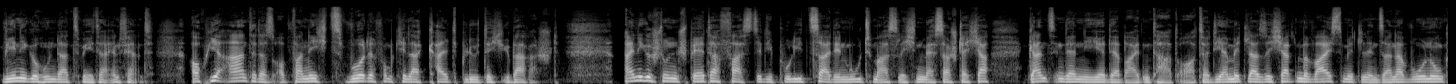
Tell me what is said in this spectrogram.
wenige hundert Meter entfernt. Auch hier ahnte das Opfer nichts, wurde vom Killer kaltblütig überrascht. Einige Stunden später fasste die Polizei den mutmaßlichen Messerstecher ganz in der Nähe der beiden Tatorte. Die Ermittler sicherten Beweismittel in seiner Wohnung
